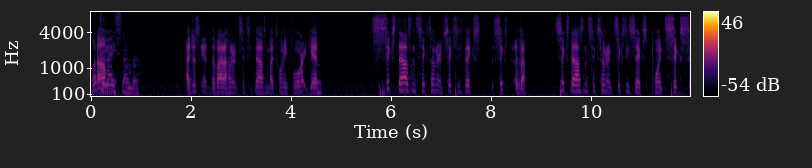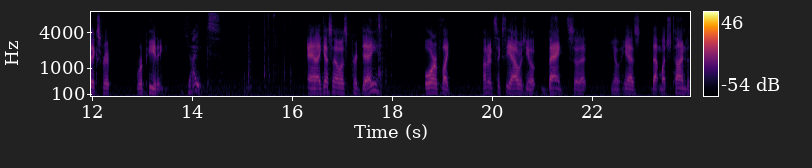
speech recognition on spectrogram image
What's Um, a nice number? I just divide 160,000 by 24, get 6,666 six, uh, 6,666.66 re- repeating. Yikes. And I guess that was per day or like 160 hours, you know, banked so that, you know, he has that much time to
